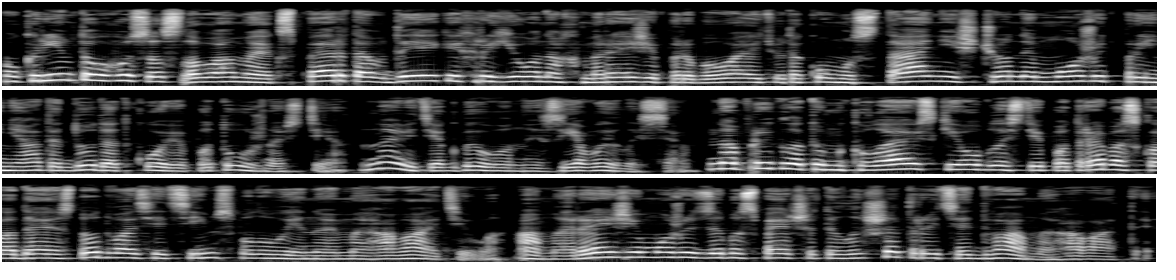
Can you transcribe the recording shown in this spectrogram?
Окрім того, за словами експерта, в деяких регіонах мережі перебувають у такому стані, що не можуть прийняти додаткові потужності, навіть якби вони з'явилися. Наприклад, у Миколаївській області потреба складає 127,5 МВт, а мережі можуть забезпечити лише 32 МВт.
